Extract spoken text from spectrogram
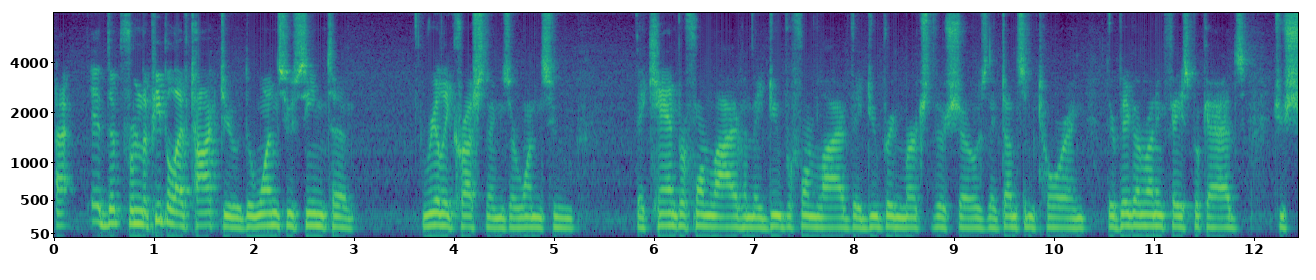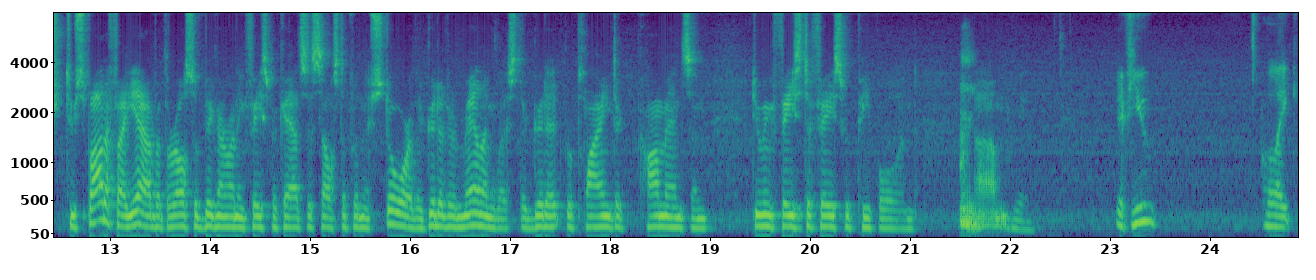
I, the, from the people I've talked to, the ones who seem to really crush things are ones who they can perform live and they do perform live. They do bring merch to their shows. They've done some touring. They're big on running Facebook ads to to Spotify, yeah, but they're also big on running Facebook ads to sell stuff in their store. They're good at their mailing list. They're good at replying to comments and doing face to face with people. And um, if you like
